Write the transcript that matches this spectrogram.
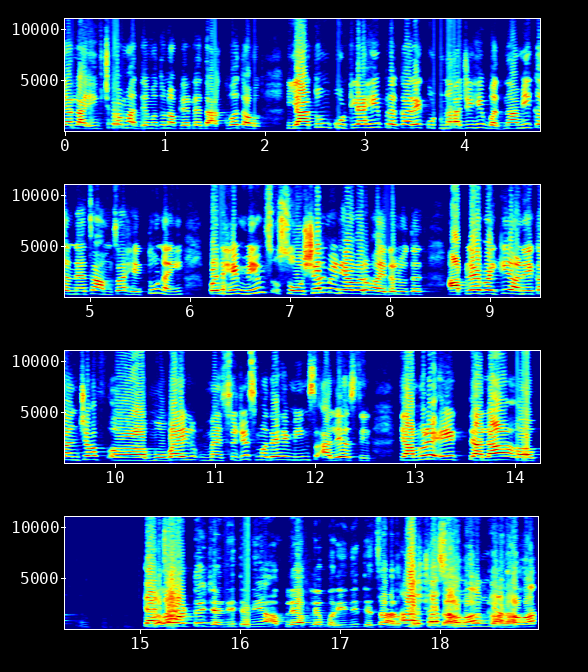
या लाईव्हच्या माध्यमातून आपल्याला दाखवत आहोत. यातून कुठल्याही प्रकारे कुणाचीही बदनामी करण्याचा आमचा हेतू नाही पण हे मीम्स सोशल मीडियावर व्हायरल होतात. आपल्यापैकी अनेकांच्या मोबाईल मेसेजेसमध्ये हे मीम्स आले असतील. त्यामुळे एक त्याला मला वाटतं ज्यांनी त्यांनी आपल्या आपल्या परीने त्याचा अर्थ शोधावा. काढावा.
